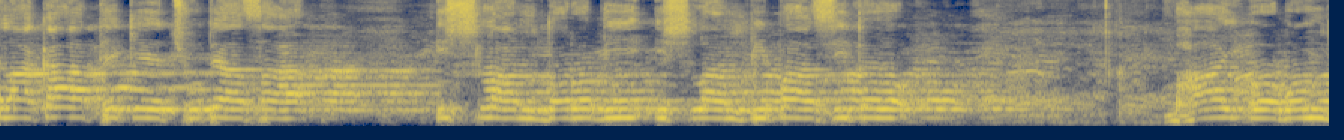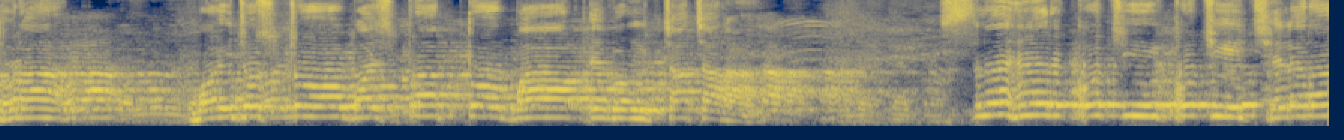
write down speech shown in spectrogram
এলাকা থেকে ছুটে আসা ইসলাম দরদি, ইসলাম পিপাসিত ভাই ও বন্ধুরা, বয়োজ্যেষ্ঠ, বয়সপ্রাপ্ত বাপ এবং চাচারা, স্নেহের কচি কচি ছেলেরা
